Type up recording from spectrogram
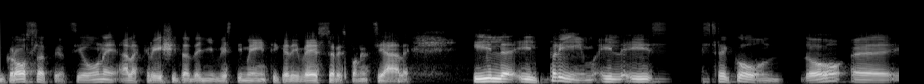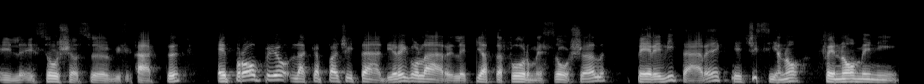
grossa attenzione alla crescita degli investimenti che deve essere esponenziale. Il, il, prim, il, il secondo, il, il Social Service Act, è proprio la capacità di regolare le piattaforme social per evitare che ci siano fenomeni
